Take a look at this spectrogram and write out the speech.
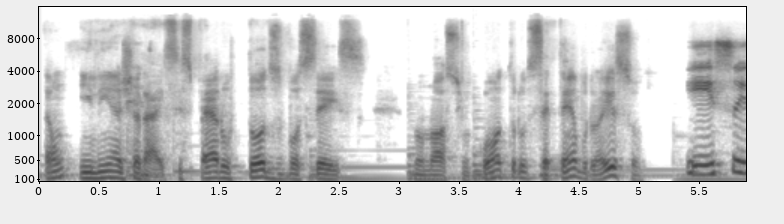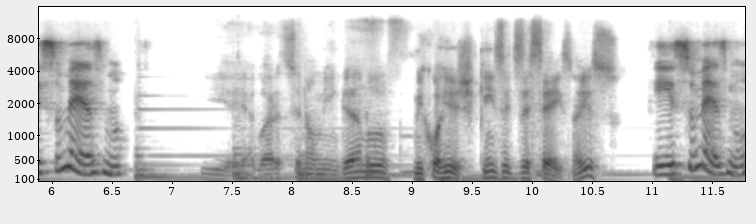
Então, em linhas gerais, espero todos vocês no nosso encontro, setembro, não é isso? Isso, isso mesmo. E agora, se não me engano, me corrige, 15 a 16, não é isso? Isso mesmo.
